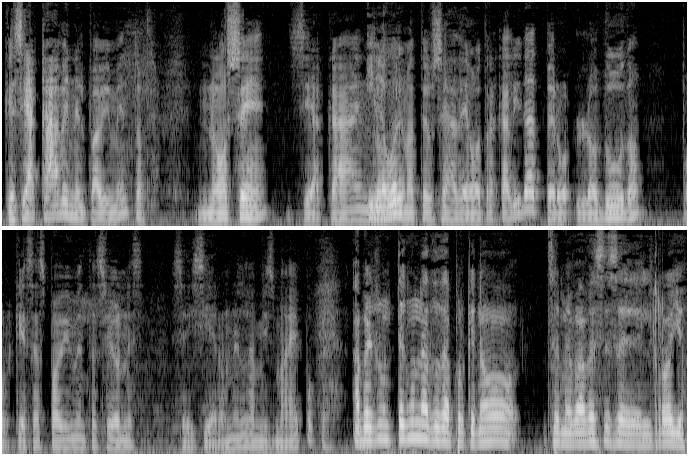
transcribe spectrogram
que se acabe en el pavimento. No sé si acá en López Mateo sea de otra calidad, pero lo dudo porque esas pavimentaciones se hicieron en la misma época. A ver, un- tengo una duda porque no se me va a veces el rollo.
